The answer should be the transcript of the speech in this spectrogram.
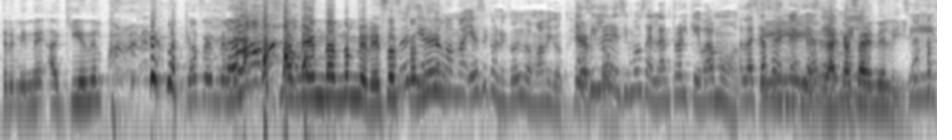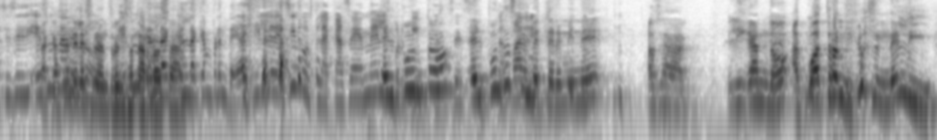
Terminé aquí en, el, en la casa de Nelly también dándome besos No es con cierto, él. mamá. Ya se conectó mi mamá, amigos. Así le decimos al antro al que vamos. A la casa de Nelly. la casa de Nelly. Sí, sí, sí. Es La casa de Nelly es un antro en Es zona rosa. La que enfrenté. Así le decimos, la casa de Nelly. El porque, punto, pues, el punto es que me terminé, o sea, ligando a cuatro amigos en Nelly.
